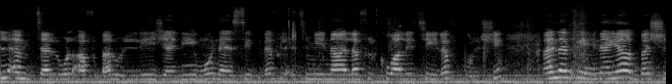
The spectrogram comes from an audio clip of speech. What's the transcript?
الأمثل والأفضل واللي جاني مناسب. لا في الأثمنة لا في الكواليتي لا في كل شيء. أنا فيه هنايا باش.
